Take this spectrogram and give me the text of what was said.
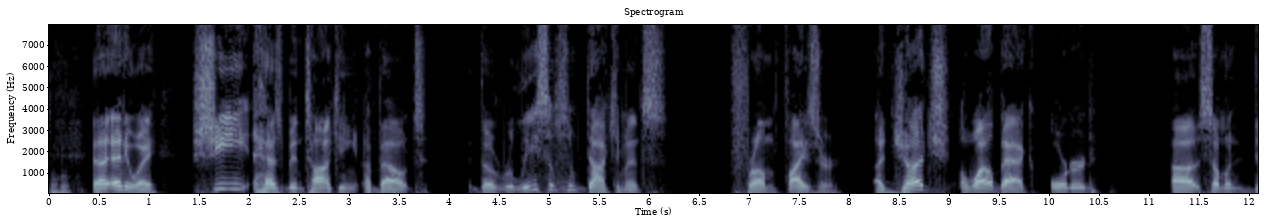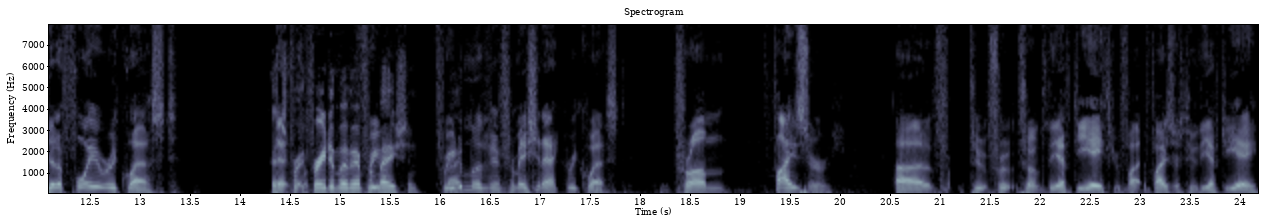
Uh, anyway, she has been talking about the release of some documents from Pfizer. A judge a while back ordered uh, someone did a FOIA request, That's that- fr- freedom of information. Freedom of Information Act request from Pfizer uh, f- through, fr- from the FDA through Pfi- Pfizer through the FDA.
